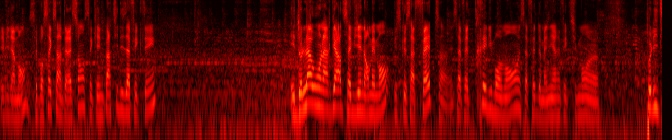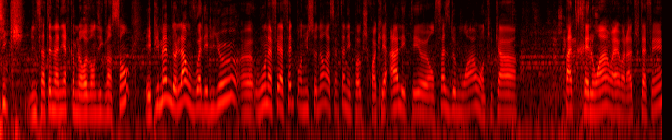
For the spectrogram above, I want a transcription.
Évidemment, c'est pour ça que c'est intéressant, c'est qu'il y a une partie désaffectée. Et de là où on la regarde, ça vit énormément, puisque ça fête, et ça fête très librement, et ça fête de manière effectivement euh, politique, d'une certaine manière, comme le revendique Vincent. Et puis même de là, on voit des lieux euh, où on a fait la fête pour Nuit Sonore à certaines époques. Je crois que les halles étaient euh, en face de moi, ou en tout cas pas très loin, ouais, voilà, tout à fait.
